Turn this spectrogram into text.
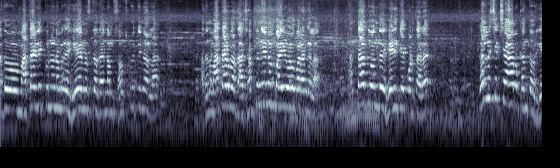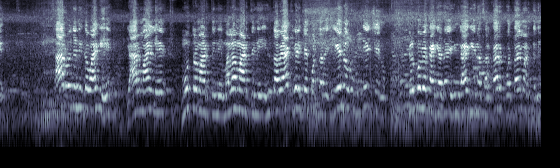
ಅದು ಮಾತಾಡ್ಲಿಕ್ಕೂ ನಮಗೆ ಹೇ ಅನ್ನಿಸ್ತದೆ ನಮ್ಮ ಸಂಸ್ಕೃತಿನೂ ಅಲ್ಲ. ಅದನ್ನು ಮಾತಾಡಬಾರ್ದು. ಆ ಶಬ್ದನೇ ನಮ್ಮ ಬಾಯಿ ಒಳಗೆ ಬರಂಗಿಲ್ಲ. ಅಂಥದ್ದು ಒಂದು ಹೇಳಿಕೆ ಕೊಡ್ತಾರೆ. ಕಲ್ಲು ಶಿಕ್ಷೆ ಆಗ್ಬೇಕಂತವ್ರಿಗೆ ಸಾರ್ವಜನಿಕವಾಗಿ ಯಾರ ಮಾಯಲ್ಲಿ ಮೂತ್ರ ಮಾಡ್ತೀನಿ, ಮಲ ಮಾಡ್ತೀನಿ, ಇಂಥವು ಯಾಕೆ ಹೇಳಿಕೆ ಕೊಡ್ತಾರೆ? ಏನು ಅವ್ರ ಉದ್ದೇಶ ಏನು? ತಿಳ್ಕೊಬೇಕಾಗ್ಯದ? ಹಿಂಗಾಗಿ ನಾನು ಸರ್ಕಾರಕ್ಕೆ ಒತ್ತಾಯ ಮಾಡ್ತೀನಿ.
